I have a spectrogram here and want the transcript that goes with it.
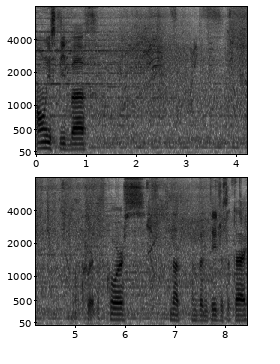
Only speed buff. No crit, of course. Not advantageous attack.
